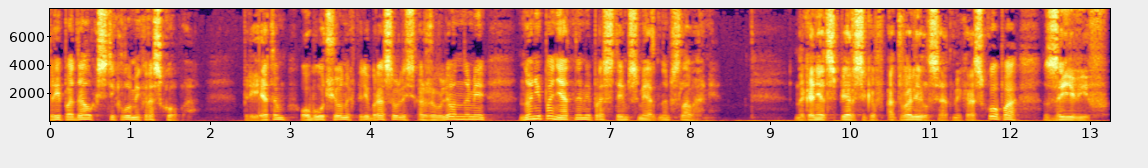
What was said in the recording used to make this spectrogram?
припадал к стеклу микроскопа. При этом оба ученых перебрасывались оживленными, но непонятными простым смертным словами. Наконец Персиков отвалился от микроскопа, заявив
